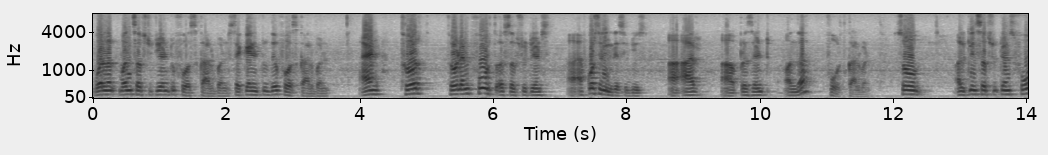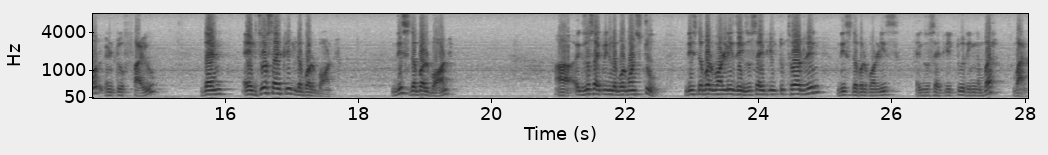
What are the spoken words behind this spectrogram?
one, one substituent to first carbon second to the first carbon and third third and fourth uh, substituents uh, of course ring residues uh, are uh, present on the fourth carbon. So alkyl substituents 4 into 5 then exocyclic double bond. This double bond uh, exocyclic double bonds 2 this double bond is exocyclic to third ring this double bond is exocyclic to ring number 1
